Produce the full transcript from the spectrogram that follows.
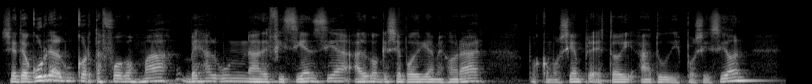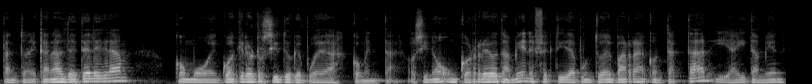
¿Se te ocurre algún cortafuegos más? ¿Ves alguna deficiencia? ¿Algo que se podría mejorar? Pues como siempre estoy a tu disposición, tanto en el canal de Telegram como en cualquier otro sitio que puedas comentar. O si no, un correo también, efectividad.es barra contactar y ahí también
